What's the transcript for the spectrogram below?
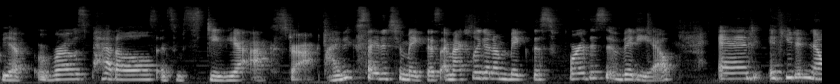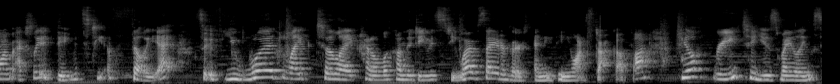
we have rose petals and some stevia extract. I'm excited to make this. I'm actually gonna make this for this video. And if you didn't know, I'm actually a DAVIDsTEA affiliate. So if you would like to like kind of look on the DAVIDsTEA website or if there's anything you want to stock up on, feel free to use my links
